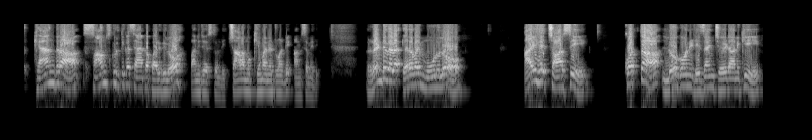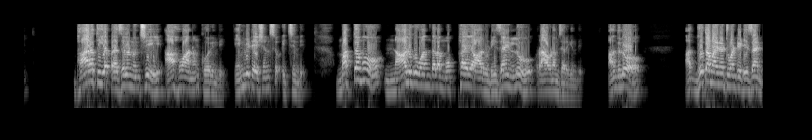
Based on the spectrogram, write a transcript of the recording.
కేంద్ర సాంస్కృతిక శాఖ పరిధిలో పనిచేస్తుంది. చాలా ముఖ్యమైనటువంటి అంశం ఇది. రెండు వేల ఇరవై మూడులో ఐహెచ్ఆర్సి కొత్త లోగోని డిజైన్ చేయడానికి భారతీయ ప్రజల నుంచి ఆహ్వానం కోరింది. ఇన్విటేషన్స్ ఇచ్చింది. మొత్తము నాలుగు వందల ముప్పై ఆరు డిజైన్లు రావడం జరిగింది. అందులో అద్భుతమైనటువంటి డిజైన్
